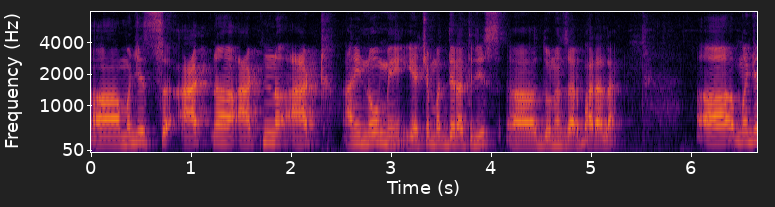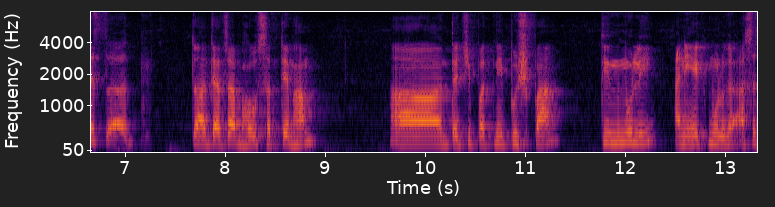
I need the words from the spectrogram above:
म्हणजेच आठ आठ न आठ आणि नऊ मे याच्या मध्यरात्रीस दोन हजार बाराला म्हणजेच त- त्याचा भाऊ सत्यभाम त्याची पत्नी पुष्पा तीन मुली आणि एक मुलगा असं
